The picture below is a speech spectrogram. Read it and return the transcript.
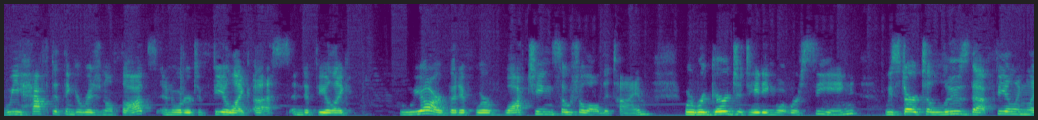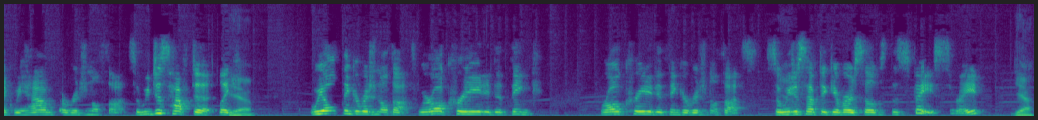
we have to think original thoughts in order to feel like us and to feel like who we are. But if we're watching social all the time, we're regurgitating what we're seeing, we start to lose that feeling like we have original thoughts. So we just have to like Yeah. we all think original thoughts. We're all created to think. We're all created to think original thoughts. So we just have to give ourselves the space, right? Yeah.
